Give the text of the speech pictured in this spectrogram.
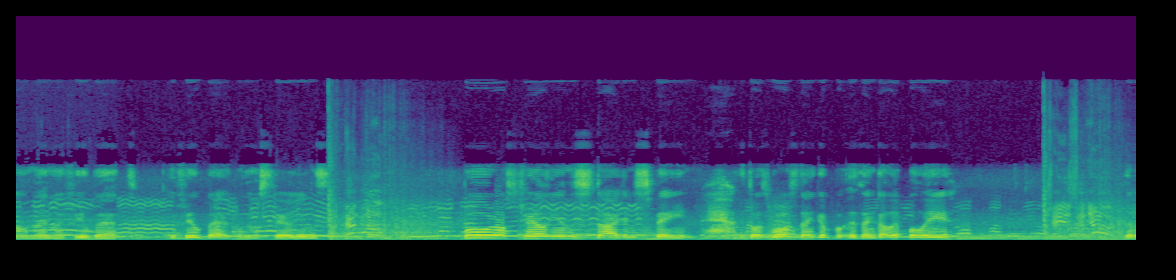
Oh man, I feel bad. I feel bad for the Australians. Poor Australians died in Spain. It was worse than, than Gallipoli. The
